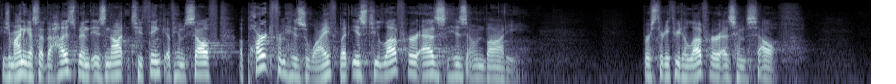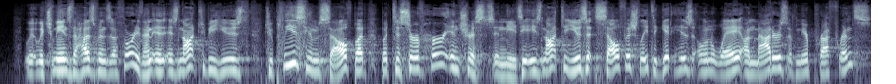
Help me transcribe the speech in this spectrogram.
He's reminding us that the husband is not to think of himself apart from his wife, but is to love her as his own body. Verse 33 to love her as himself. Which means the husband's authority then is not to be used to please himself, but, but to serve her interests and needs. He's not to use it selfishly to get his own way on matters of mere preference.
